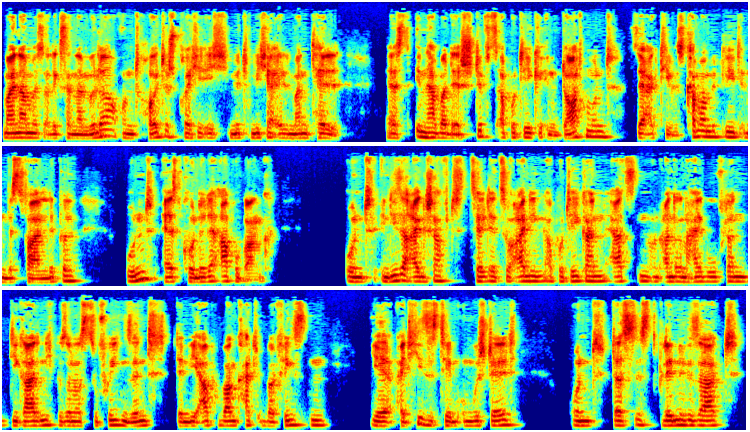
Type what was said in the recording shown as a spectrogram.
Mein Name ist Alexander Müller und heute spreche ich mit Michael Mantell. Er ist Inhaber der Stiftsapotheke in Dortmund, sehr aktives Kammermitglied in Westfalen-Lippe und er ist Kunde der Apobank. Und in dieser Eigenschaft zählt er zu einigen Apothekern, Ärzten und anderen Heilberuflern, die gerade nicht besonders zufrieden sind, denn die Apobank hat über Pfingsten ihr IT-System umgestellt und das ist, gelinde gesagt,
